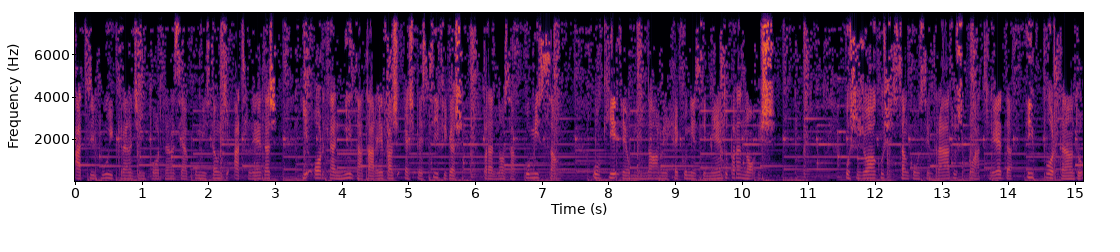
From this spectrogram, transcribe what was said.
atribui grande importância à Comissão de Atletas e organiza tarefas específicas para nossa comissão o que é um enorme reconhecimento para nós. Os jogos são concentrados no atleta e, portanto,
